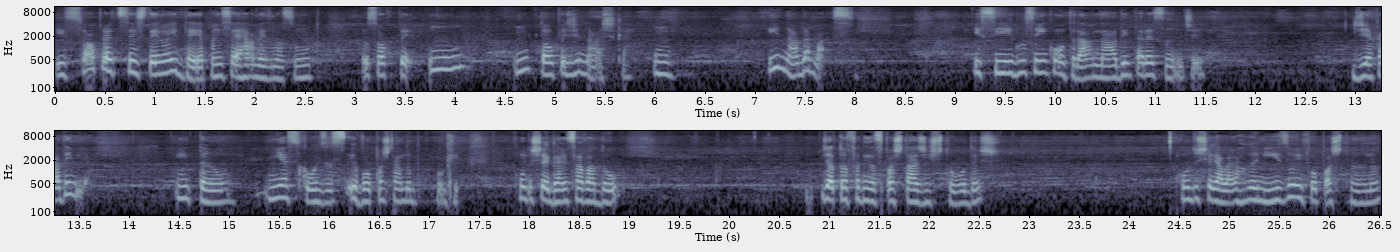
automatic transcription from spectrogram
E só para vocês terem uma ideia, para encerrar mesmo o assunto, eu só comprei um, um top de ginástica. Um. E nada mais. E sigo sem encontrar nada interessante de academia. Então, minhas coisas eu vou postar no blog quando chegar em Salvador. Já estou fazendo as postagens todas. Quando chegar lá, eu organizo e vou postando.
